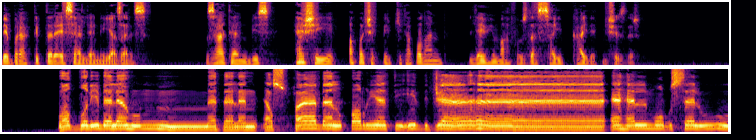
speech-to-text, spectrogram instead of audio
ve bıraktıkları eserlerini yazarız. Zaten biz her şeyi apaçık bir kitap olan levh-i mahfuzda sayıp kaydetmişizdir. وَاضْرِبْ لَهُمْ مَثَلًا أَصْحَابَ الْقَرْيَةِ اِذْ جَاءَهَا الْمُرْسَلُونَ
